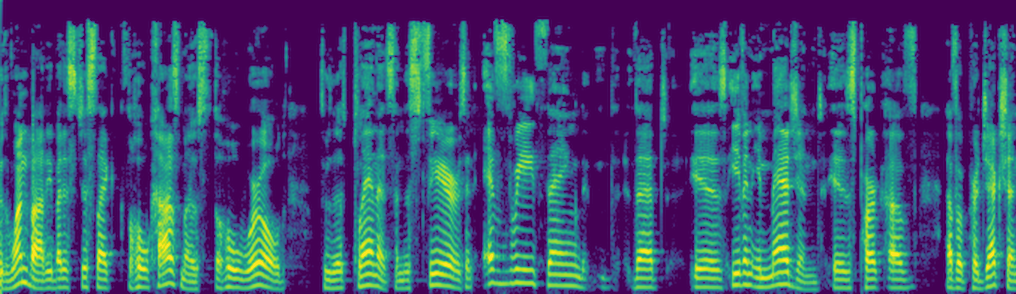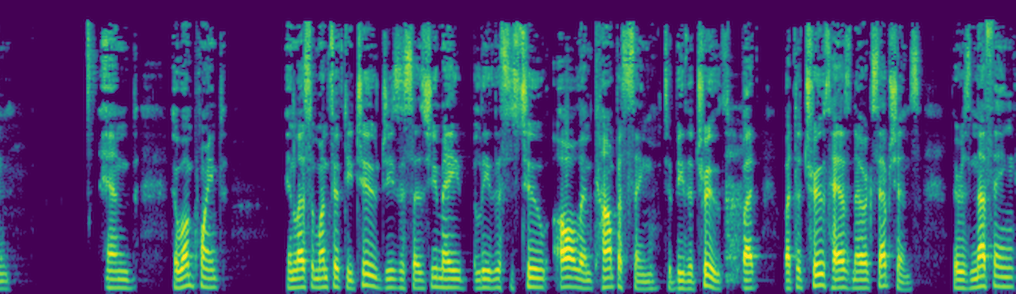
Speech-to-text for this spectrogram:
with one body, but it's just like the whole cosmos, the whole world, through the planets and the spheres, and everything that, is even imagined is part of, of a projection. And at one point in Lesson 152, Jesus says, You may believe this is too all encompassing to be the truth, but, but the truth has no exceptions. There is nothing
